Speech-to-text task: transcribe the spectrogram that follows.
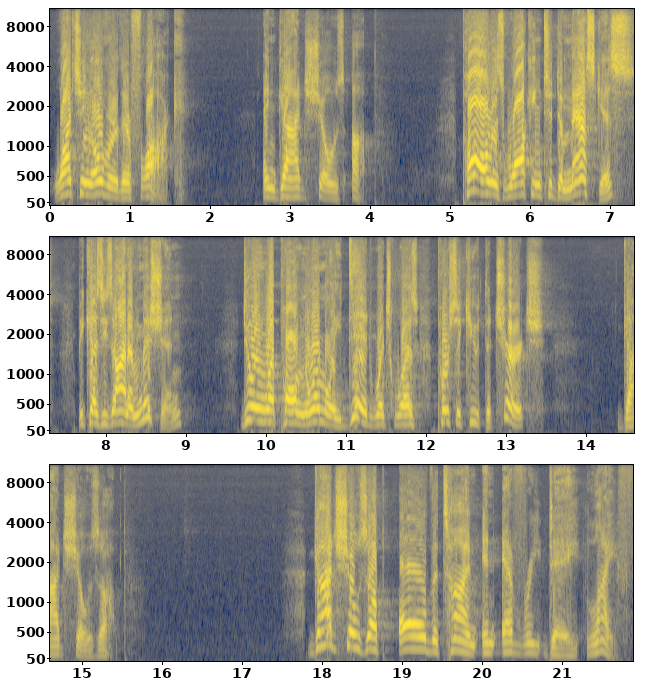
watching over their flock, and God shows up. Paul is walking to Damascus because he's on a mission, doing what Paul normally did, which was persecute the church, God shows up. God shows up all the time in everyday life.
